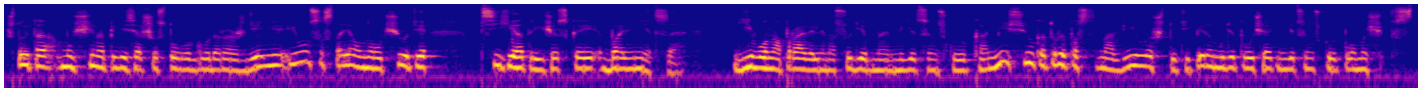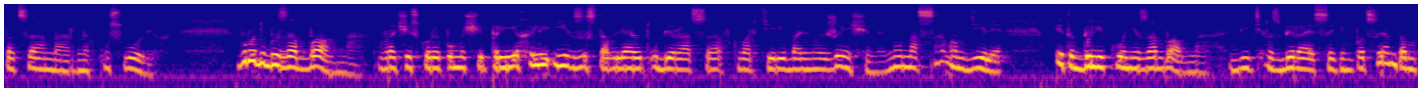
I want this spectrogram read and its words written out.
что это мужчина 56 -го года рождения, и он состоял на учете в психиатрической больнице. Его направили на судебно-медицинскую комиссию, которая постановила, что теперь он будет получать медицинскую помощь в стационарных условиях. Вроде бы забавно. Врачи скорой помощи приехали и их заставляют убираться в квартире больной женщины. Но на самом деле это далеко не забавно. Ведь разбираясь с этим пациентом,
